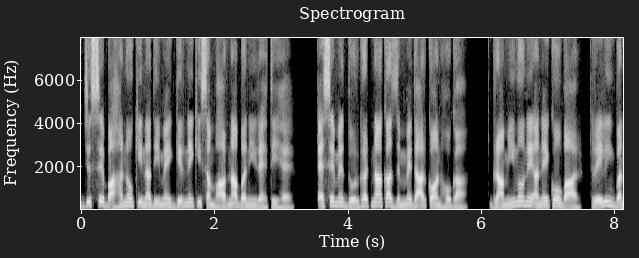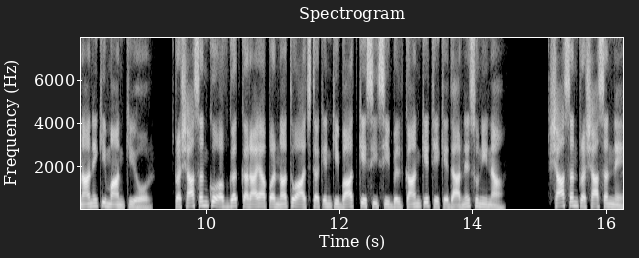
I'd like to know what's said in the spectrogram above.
जिससे वाहनों की नदी में गिरने की संभावना बनी रहती है। ऐसे में दुर्घटना का जिम्मेदार कौन होगा? ग्रामीणों ने अनेकों बार रेलिंग बनाने की मांग की और प्रशासन को अवगत कराया पर न तो आज तक इनकी बात के सी सी बिल्डकान के ठेकेदार ने सुनी ना। शासन प्रशासन ने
